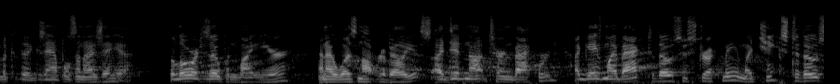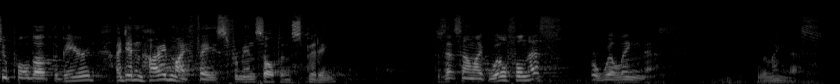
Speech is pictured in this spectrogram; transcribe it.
Look at the examples in Isaiah. The Lord has opened my ear, and I was not rebellious. I did not turn backward. I gave my back to those who struck me, my cheeks to those who pulled out the beard. I didn't hide my face from insult and spitting. Does that sound like willfulness or willingness? Willingness.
